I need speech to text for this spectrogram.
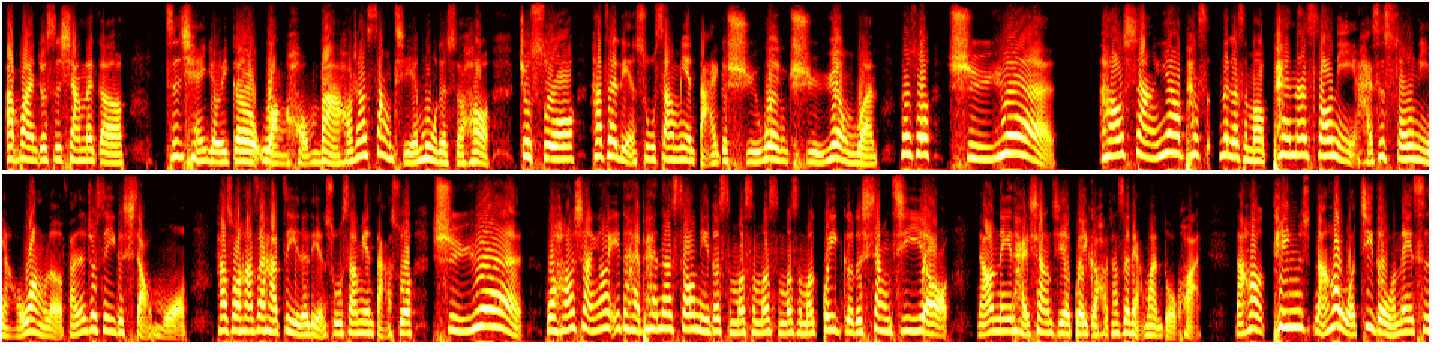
啊，不然就是像那个之前有一个网红吧，好像上节目的时候就说他在脸书上面打一个许问许愿文，他说许愿。好想要 Pas 那个什么 Panasonic 还是 Sony 啊？我忘了，反正就是一个小模。他说他在他自己的脸书上面打说许愿，我好想要一台 Panasonic 的什么什么什么什么规格的相机哦。然后那一台相机的规格好像是两万多块。然后听，然后我记得我那一次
